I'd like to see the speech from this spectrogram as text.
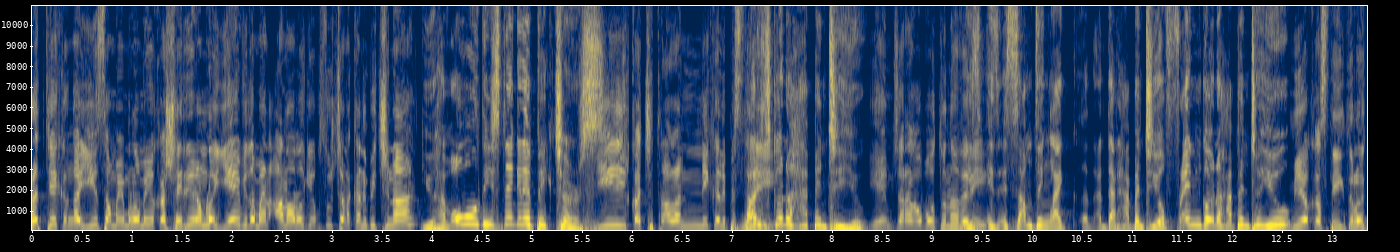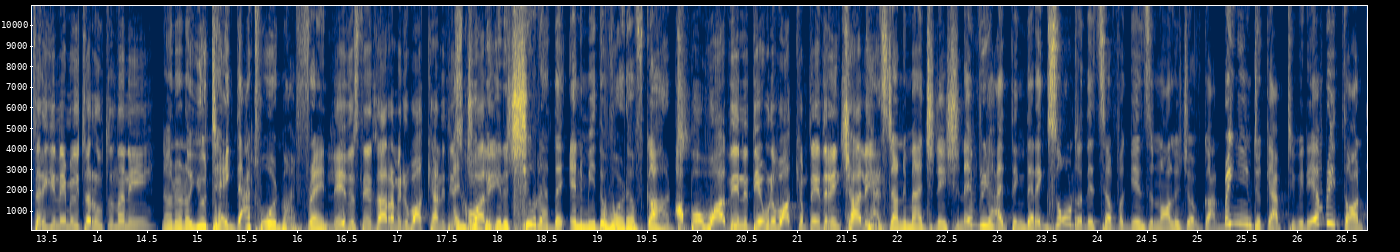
ప్రత్యేకంగా ఈ సమయంలో మీ యొక్క శరీరంలో ఏ విధమైన అనారోగ్య సూచన కనిపించినా you have all these negative pictures. ఈ యొక్క చిత్రాలన్నీ What కనిపిస్తాయి is going to happen to you? ఏం జరగబోతున్నదని Is, is something like uh, that happened to your friend going to happen to you? మీ యొక్క స్నేహితులు జరిగిందే మీకు జరుగుతుందని No, no, no. You take that word, my friend, లేదు స్నేహితులారా మీరు వాక్యాన్ని and you తీసుకోవాలి begin to shoot at the enemy the word of God. అపవాదిని దేవుని వాక్యంతో ఎదిరించాలి Cast down imagination, every high thing that exalted itself against the knowledge of God, bringing into captivity every thought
